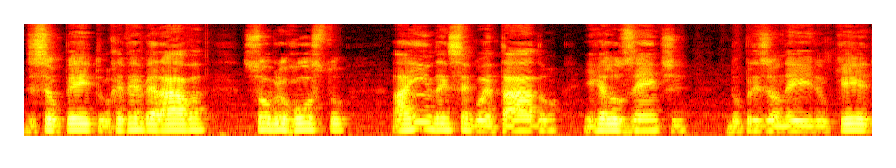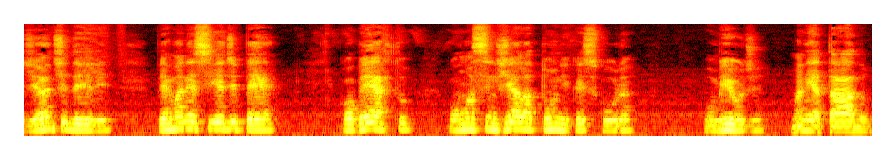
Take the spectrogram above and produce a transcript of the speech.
de seu peito reverberava sobre o rosto ainda ensanguentado e reluzente do prisioneiro que, diante dele, permanecia de pé, coberto com uma singela túnica escura, humilde, manietado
